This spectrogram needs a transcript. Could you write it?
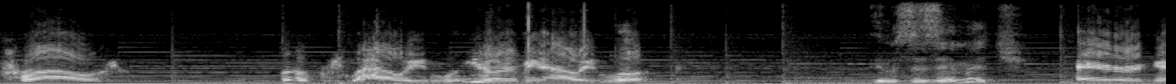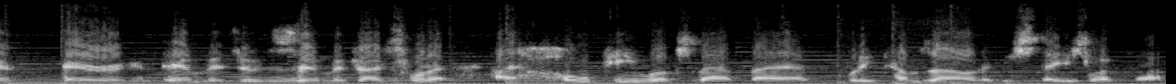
proud of how he, you know what I mean, how he looked. It was his image arrogant, arrogant image. It was his image. I just want to. I hope he looks that bad when he comes out and he stays like that.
